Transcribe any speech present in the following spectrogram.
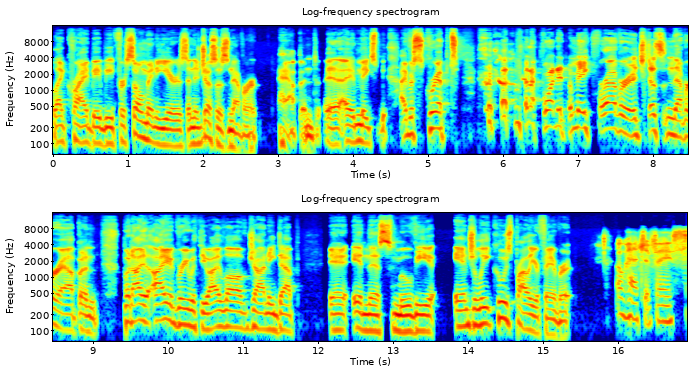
like Crybaby for so many years, and it just has never happened. It, it makes me. I have a script that I've wanted to make forever. It just never happened. But I, I agree with you. I love Johnny Depp in, in this movie. Angelique, who's probably your favorite? Oh, Hatchet Face.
